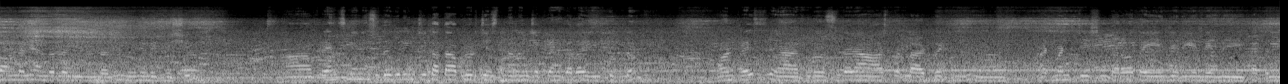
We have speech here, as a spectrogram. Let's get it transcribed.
బాగుండాలి అందరిలో నేను ఉండాలి నేను మీకు విషయం ఫ్రెండ్స్ నేను సుధ గురించి కథ అప్లోడ్ చేస్తున్నానని చెప్పాను కదా యూట్యూబ్లో. ఆన్ ప్రైస్ ఇప్పుడు సుధ హాస్పిటల్ అడ్మిట్ అడ్మిట్ చేసిన తర్వాత ఏం జరిగింది అనే కథని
